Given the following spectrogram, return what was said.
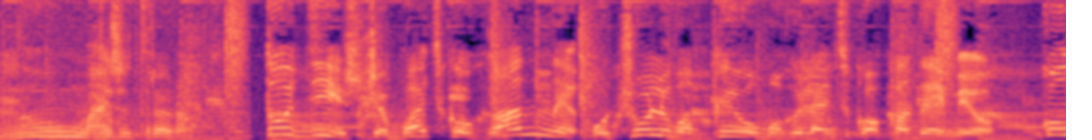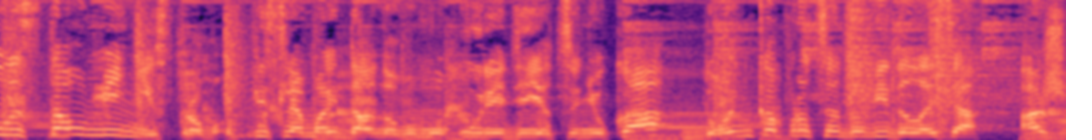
ну майже три роки. Тоді ще батько Ганни очолював Києво-Могилянську академію. Коли став міністром в післямайдановому уряді Яценюка, донька про це довідалася аж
